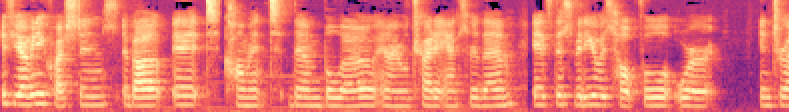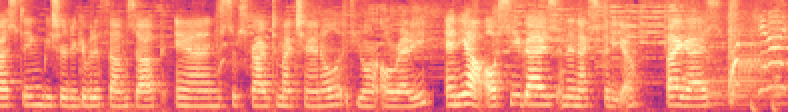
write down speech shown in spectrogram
If you have any questions about it, comment them below and I will try to answer them. If this video was helpful or interesting, be sure to give it a thumbs up and subscribe to my channel if you aren't already. And yeah, I'll see you guys in the next video. Bye guys.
